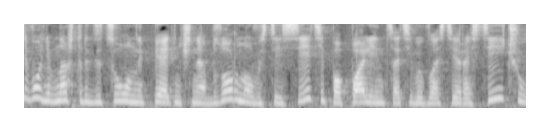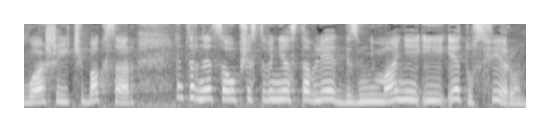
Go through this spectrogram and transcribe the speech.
Сегодня в наш традиционный пятничный обзор новостей сети попали инициативы властей России, Чувашии и Чебоксар. Интернет-сообщество не оставляет без внимания и эту сферу.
